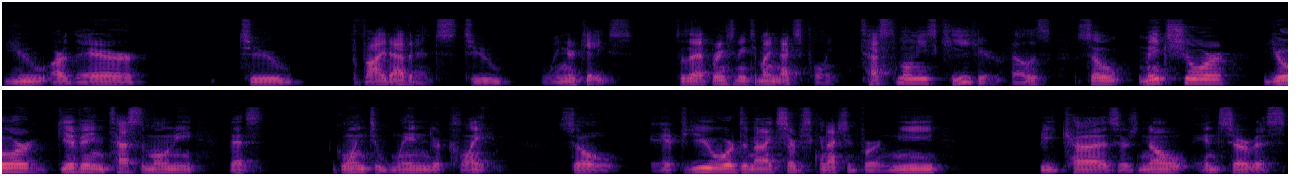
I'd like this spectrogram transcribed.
you are there to provide evidence to win your case. So that brings me to my next point. Testimony is key here, fellas. So make sure you're giving testimony that's going to win your claim. So if you were denied service connection for a knee because there's no in service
